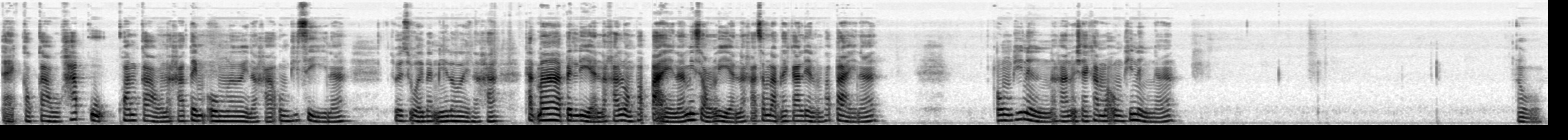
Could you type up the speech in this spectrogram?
แต่ เก่าๆ คาบกุความเก่านะคะ เต็มองค์เลยนะคะ องค์ที่สี่นะ สวยๆ แบบนี้เลยนะคะ ถัดมาเป็นเหรียญนะคะ หลวงพ่อไป่นะ มีสองเหรียญนะคะสำหรับรายการเหรียญหลวงพ่อไป่นะ องค์ที่หนึ่งนะคะ หนูใช้คำว่าองค์ที่หนึ่งนะโอ้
